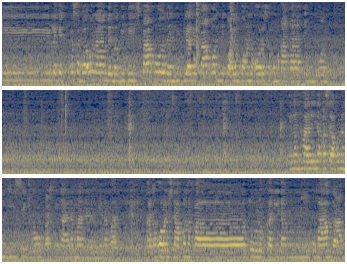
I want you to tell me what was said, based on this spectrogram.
ilagay ko sa baonan. Then, magbibihis pa ako. Then, bibiyahe pa ako. Hindi ko alam kung anong oras ako makakarating doon. Inanghali na kasi ako ng gising, no? Kasi nga naman, alam niyo naman, anong oras na ako nakatulog kaninang umaga.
